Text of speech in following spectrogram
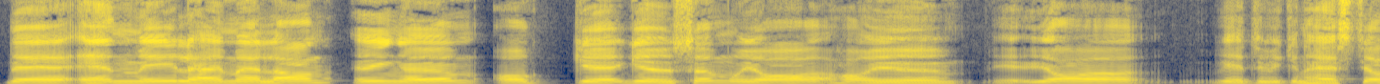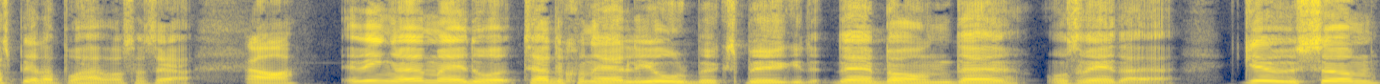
Det är en mil här emellan Ringarum och eh, Gusum och jag har ju, jag vet ju vilken häst jag spelar på här vad ska jag säga. ja. Ringarum är då traditionell jordbruksbygd, det är bönder och så vidare. Gusum,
